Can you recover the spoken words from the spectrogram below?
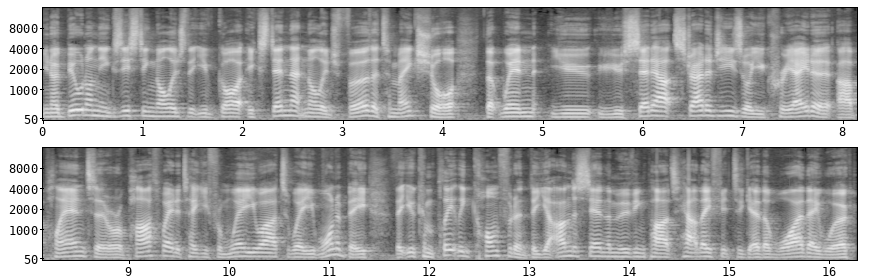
you know, build on the existing knowledge that you've got, extend that knowledge further to make sure that when you you set out strategies or you create a, a plan to or a pathway to take you from where you are to where you want to be, that you're completely confident that you understand the moving parts, how they fit together, why they work,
